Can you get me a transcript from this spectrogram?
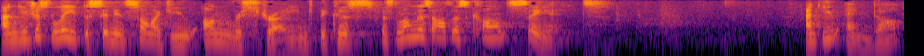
and you just leave the sin inside you unrestrained because as long as others can't see it, and you end up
